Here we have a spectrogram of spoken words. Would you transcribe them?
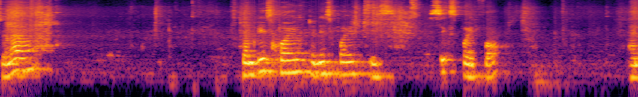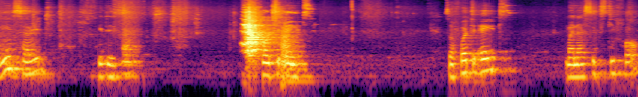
So now, from this point to this point is 6.4 and inside it is 48. So 48 minus 64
